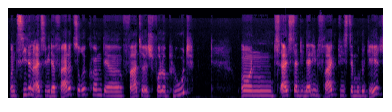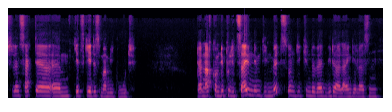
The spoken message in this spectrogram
und sieht dann, als wie der Vater zurückkommt, der Vater ist voller Blut. Und als dann die Nell ihn fragt, wie es der Mutter geht, dann sagt er, ähm, jetzt geht es Mami gut. Danach kommt die Polizei und nimmt ihn mit und die Kinder werden wieder allein gelassen.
